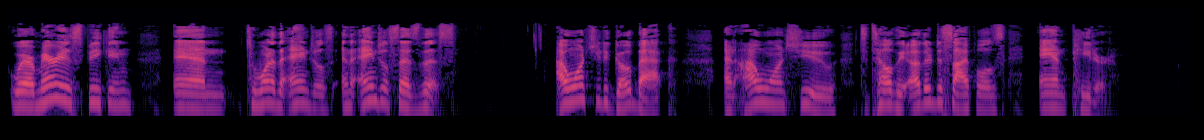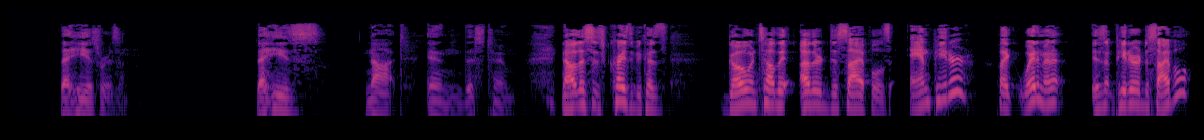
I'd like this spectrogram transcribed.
where Mary is speaking and to one of the angels, and the angel says this I want you to go back and I want you to tell the other disciples and Peter that he is risen, that he's not in this tomb. Now, this is crazy because go and tell the other disciples and Peter? Like, wait a minute, isn't Peter a disciple?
